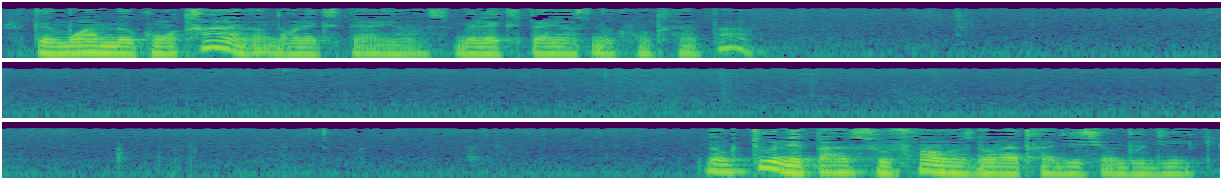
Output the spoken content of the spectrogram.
Je peux moi me contraindre dans l'expérience, mais l'expérience ne me contraint pas. Donc tout n'est pas souffrance dans la tradition bouddhique.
